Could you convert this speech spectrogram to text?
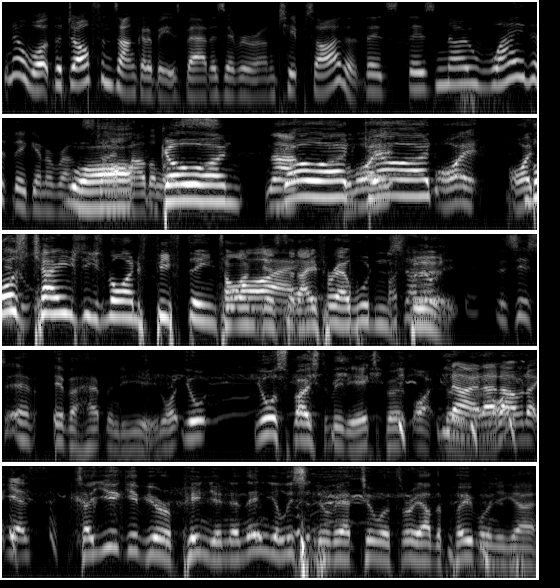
you know what? The Dolphins aren't going to be as bad as everyone tips either. There's there's no way that they're going to run Stone Motherless. go on, No, go on, well, go I- on. I, I Loz didn't- changed his mind 15 times Why? yesterday for our wooden I spoon. Does this ever, ever happen to you? Like you're you're supposed to be the expert, like me, No, no, no. I'm not. Yes. So you give your opinion, and then you listen to about two or three other people, and you go,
